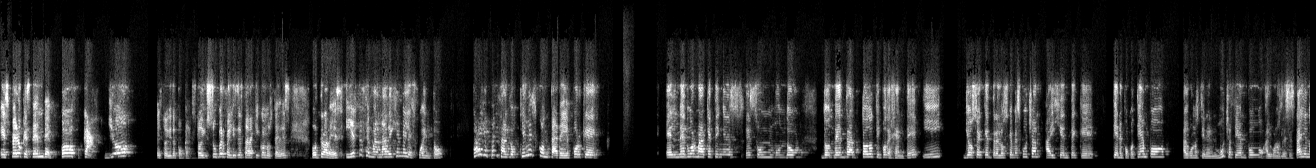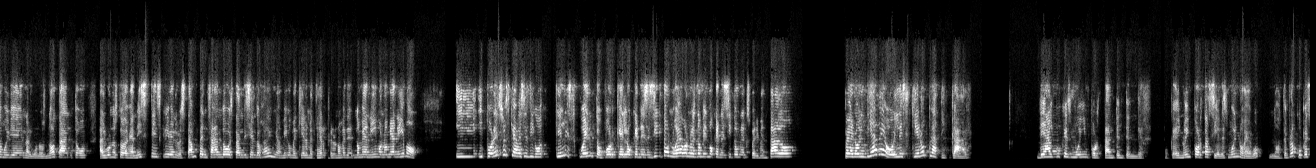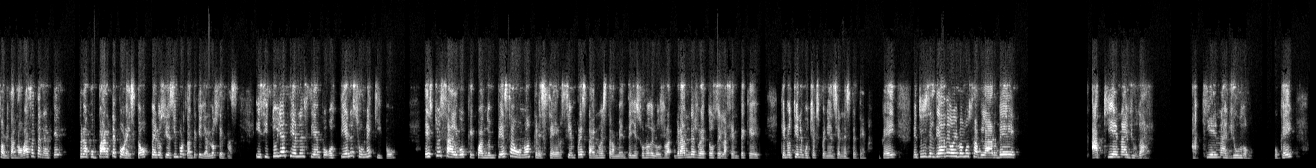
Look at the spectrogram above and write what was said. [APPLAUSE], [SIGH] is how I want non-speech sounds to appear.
Espero que estén de poca. Yo estoy de poca. Estoy súper feliz de estar aquí con ustedes otra vez. Y esta semana, déjenme les cuento. Estaba yo pensando, ¿qué les contaré? Porque el network marketing es, es un mundo donde entra todo tipo de gente y yo sé que entre los que me escuchan hay gente que tiene poco tiempo, algunos tienen mucho tiempo, algunos les está yendo muy bien, algunos no tanto, algunos todavía ni se inscriben, lo están pensando, están diciendo, ay, mi amigo me quiere meter, [LAUGHS] pero no me, no me animo, no me animo. Y, por eso es que a veces digo, ¿qué les cuento? Porque lo que necesito nuevo no es lo mismo que necesito un experimentado. Pero el día de hoy les quiero platicar de algo que es muy importante entender. ¿Ok? No importa si eres muy nuevo, no te preocupes, ahorita no vas a tener que preocuparte por esto, pero sí es importante que ya lo sepas. Y si tú ya tienes tiempo o tienes un equipo, esto es algo que cuando empieza uno a crecer siempre está en nuestra mente y es uno de los grandes retos de la gente que, que no tiene mucha experiencia en este tema, ¿ok? Entonces el día de hoy vamos a hablar de a quién ayudar, a quién ayudo, ¿ok?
